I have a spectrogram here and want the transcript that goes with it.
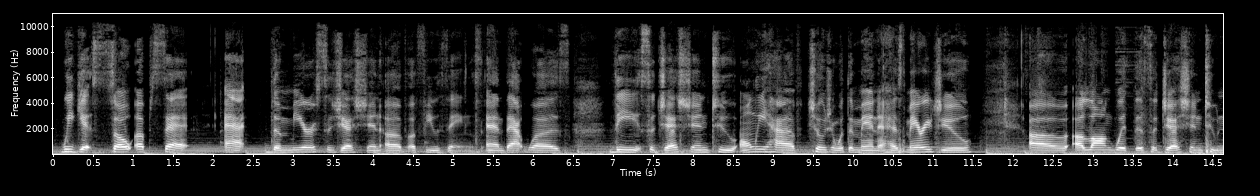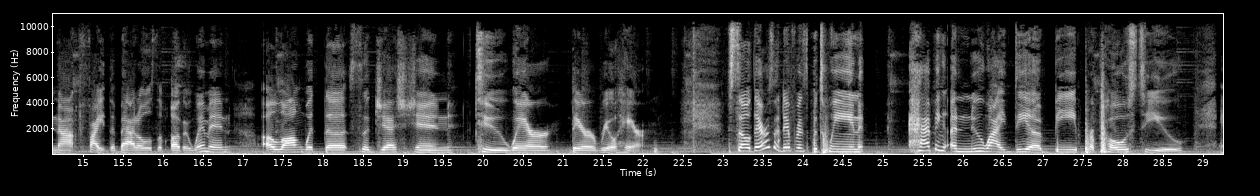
we get so upset at the mere suggestion of a few things. And that was the suggestion to only have children with a man that has married you, uh, along with the suggestion to not fight the battles of other women, along with the suggestion to wear their real hair. So there's a difference between having a new idea be proposed to you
